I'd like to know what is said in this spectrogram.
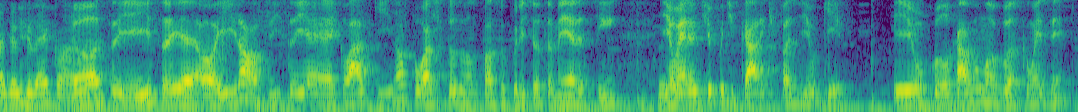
acredito que daí é clássico. Nossa, e isso aí é. Ó, e, nossa, isso aí é clássico. E, não, pô, acho que todo mundo passou por isso, eu também era assim. Sim. E eu era o tipo de cara que fazia o quê? Eu colocava uma banca, um exemplo.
